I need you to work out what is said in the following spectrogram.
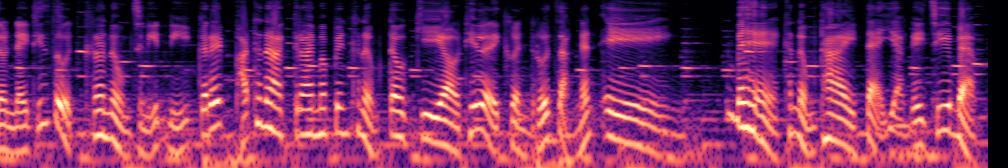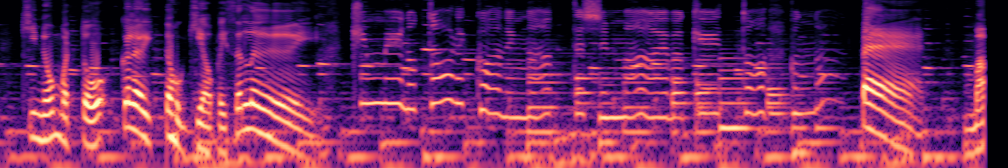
จนในที่สุดขนมชนิดนี้ก็ได้พัฒนากลายมาเป็นขนมโตเกียวที่หลายคนรู้จักนั่นเองแม่ขนมไทยแต่อยากได้ชื่อแบบคิโนโมโตะก็เลยโตเกียวไปซะเลยแปดมะ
